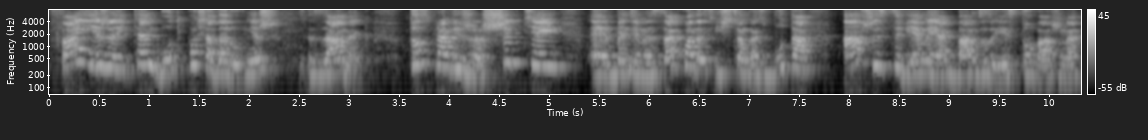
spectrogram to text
Fajnie, jeżeli ten but posiada również zamek. To sprawi, że szybciej e, będziemy zakładać i ściągać buta, a wszyscy wiemy, jak bardzo jest to ważne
